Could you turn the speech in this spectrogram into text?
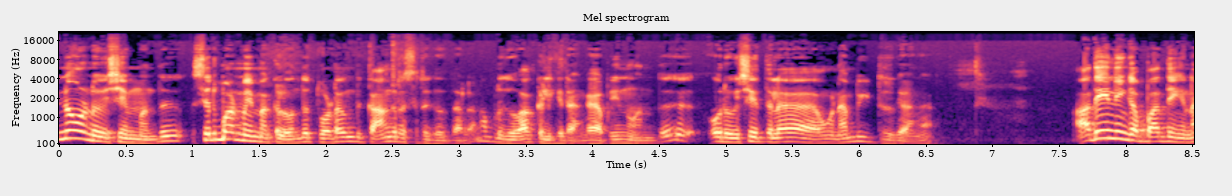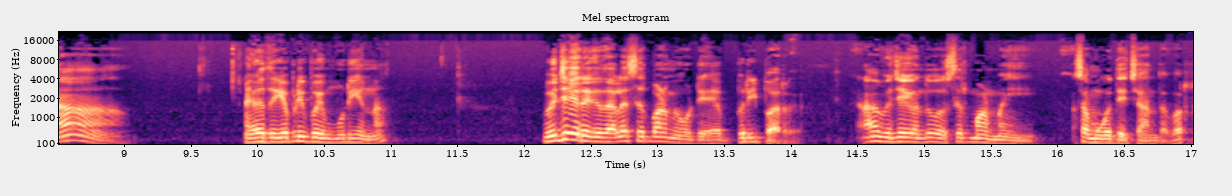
இன்னொன்று விஷயம் வந்து சிறுபான்மை மக்கள் வந்து தொடர்ந்து காங்கிரஸ் இருக்கிறதால நம்மளுக்கு வாக்களிக்கிறாங்க அப்படின்னு வந்து ஒரு விஷயத்தில் அவங்க நம்பிக்கிட்டு இருக்காங்க. அதே நீங்கள் பார்த்தீங்கன்னா அது எப்படி போய் முடியும்னா விஜய் இருக்கிறதால சிறுபான்மை ஓட்டையை பிரிப்பார். ஏன்னா விஜய் வந்து ஒரு சிறுபான்மை சமூகத்தை சார்ந்தவர்.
